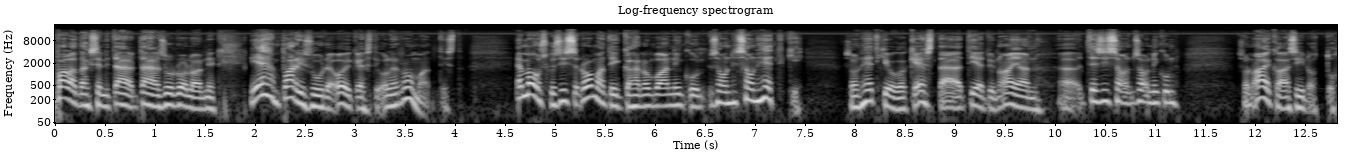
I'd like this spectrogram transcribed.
palatakseni tähän, tähän sun runoon, niin, niin eihän parisuhde oikeasti ole romanttista. En mä usko, siis romantiikkahan on vaan niin kuin, se on, se on hetki. Se on hetki, joka kestää tietyn ajan. Äh, te siis se on, se on niin kuin, se on aikaa sidottu.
